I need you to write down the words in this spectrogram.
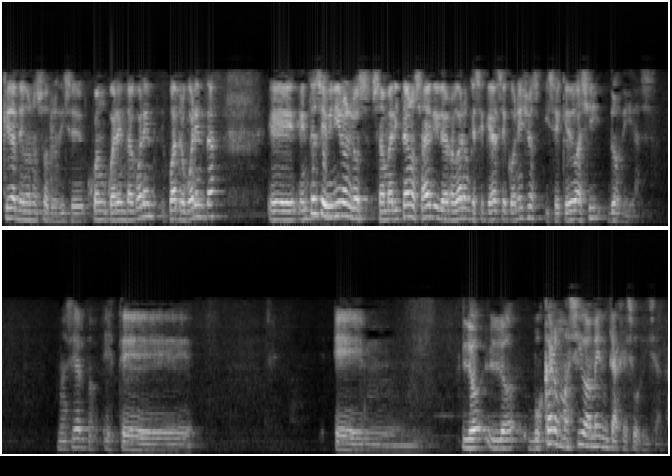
Quédate con nosotros, dice Juan 40, 40, 4.40. Eh, entonces vinieron los samaritanos a él y le rogaron que se quedase con ellos y se quedó allí dos días. ¿No es cierto? Este, lo, buscaron masivamente a Jesús, dice acá.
